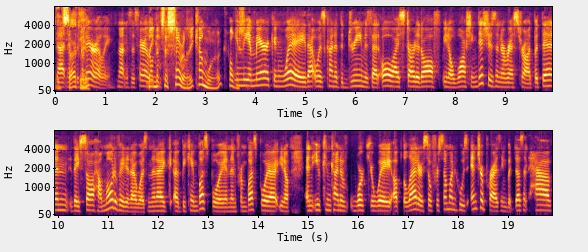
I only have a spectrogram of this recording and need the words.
Not Exactly. necessarily. Not necessarily. Not necessarily. It can work, in the American way, that was kind of the dream is that, oh, I started off, you know, washing dishes in a restaurant, but then they saw how motivated I was. And then I, I became busboy. And then from busboy, I, you know, and you can kind of work your way up the ladder. So for someone who's enterprising but doesn't have,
